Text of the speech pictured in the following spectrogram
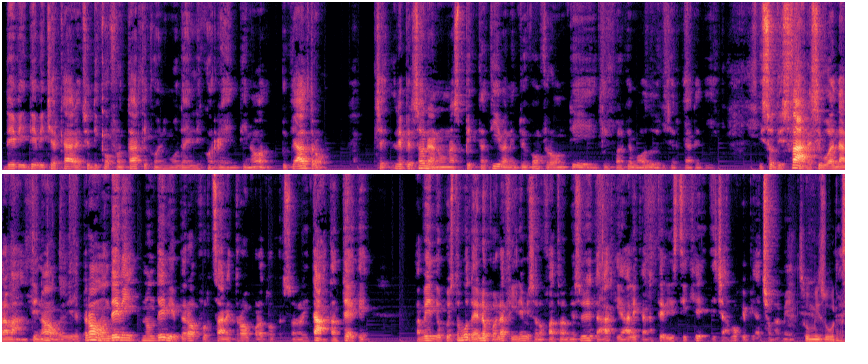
Devi, devi cercare cioè, di confrontarti con i modelli correnti, no? Più che altro cioè, le persone hanno un'aspettativa nei tuoi confronti che in qualche modo devi cercare di, di soddisfare se vuoi andare avanti, no? Però non devi, non devi però forzare troppo la tua personalità, tant'è che avendo questo modello poi alla fine mi sono fatto la mia società che ha le caratteristiche diciamo che piacciono a me. Su misura.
